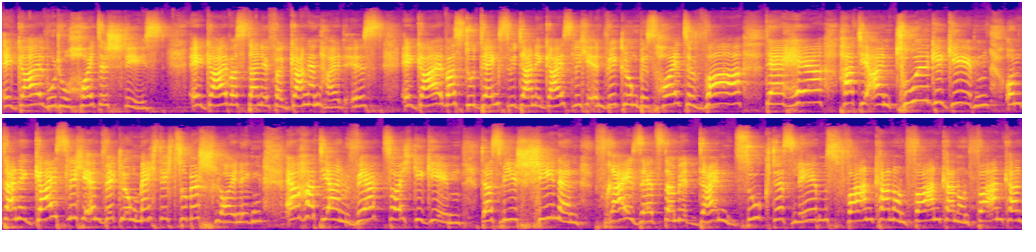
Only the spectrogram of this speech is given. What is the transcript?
egal wo du heute stehst, egal was deine Vergangenheit ist, egal was du denkst, wie deine geistliche Entwicklung bis heute war, der Herr hat dir ein Tool gegeben, um deine geistliche Entwicklung mächtig zu beschleunigen. Er hat dir ein Werkzeug gegeben, das wie Schienen freisetzt, damit dein Zug des Lebens fahren kann und fahren kann und fahren kann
